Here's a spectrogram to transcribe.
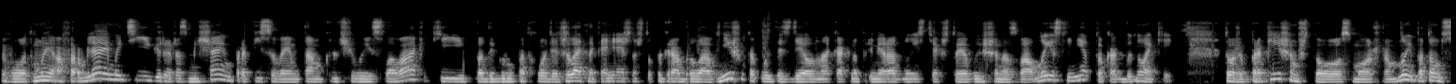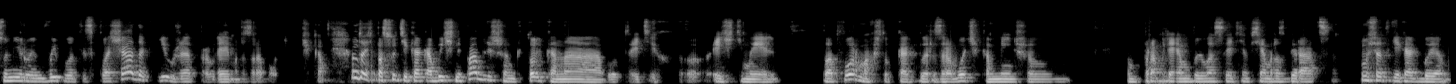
Вот, мы оформляем эти игры, размещаем, прописываем там ключевые слова, какие под игру подходят. Желательно, конечно, чтобы игра была в нишу какую-то сделана, как, например, одну из тех, что я выше назвал. Но если нет, то как бы, ну окей. Тоже пропишем, что сможем. Ну и потом суммируем выплаты с площадок и уже отправляем разработчикам. Ну то есть, по сути, как обычный паблишинг, только на вот этих э, HTML платформах, чтобы как бы разработчикам меньше проблем было с этим всем разбираться. Ну, все-таки как бы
